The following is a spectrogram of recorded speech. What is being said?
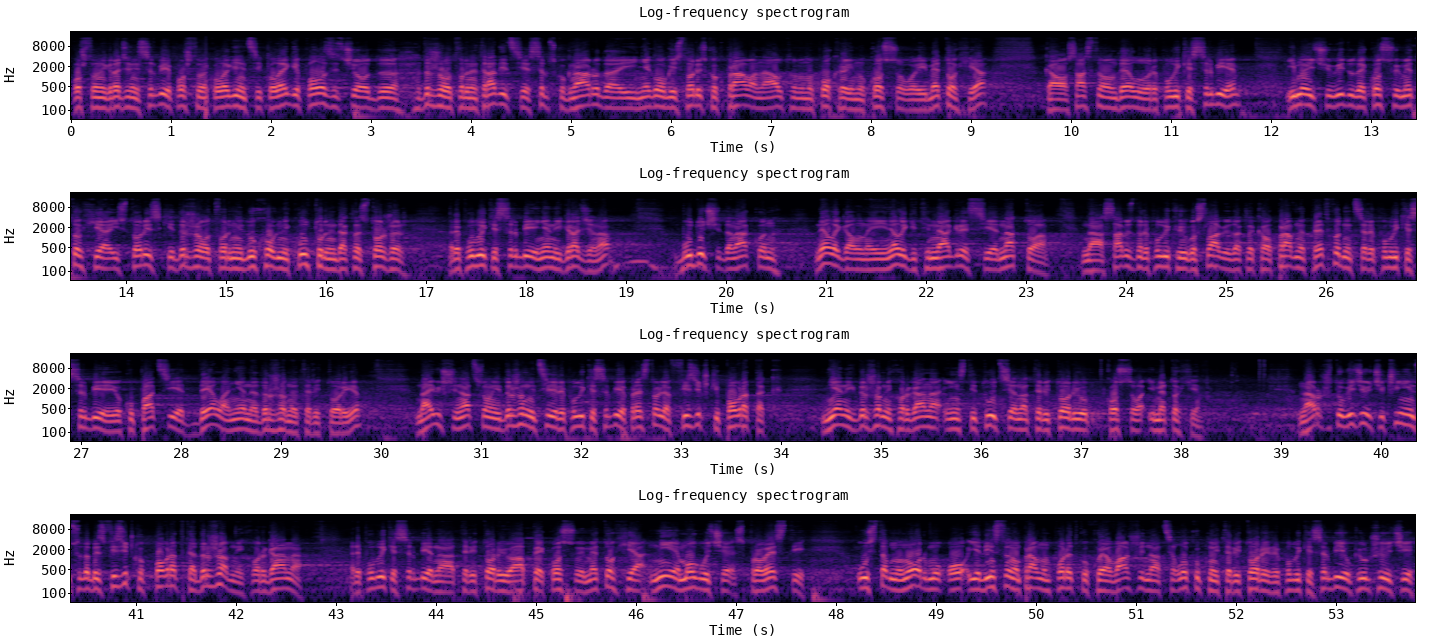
Poštovani građani Srbije, poštovane koleginice i kolege, polazeći od državotvorne tradicije srpskog naroda i njegovog istorijskog prava na autonomnu pokrajinu Kosovo i Metohija, kao sastavnom delu Republike Srbije, imajući u vidu da je Kosovo i Metohija istorijski, državotvorni, duhovni, kulturni, dakle stožer Republike Srbije i njenih građana, budući da nakon nelegalne i nelegitimne agresije NATO-a na Saveznu Republiku Jugoslaviju, dakle kao pravne prethodnice Republike Srbije i okupacije dela njene državne teritorije, najviši nacionalni i državni cilj Republike Srbije predstavlja fizički povratak njenih državnih organa i institucija na teritoriju Kosova i Metohije. Naročito uviđajući činjenicu da bez fizičkog povratka državnih organa Republike Srbije na teritoriju AP Kosovo i Metohija nije moguće sprovesti ustavnu normu o jedinstvenom pravnom poretku koja važi na celokupnoj teritoriji Republike Srbije, uključujući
